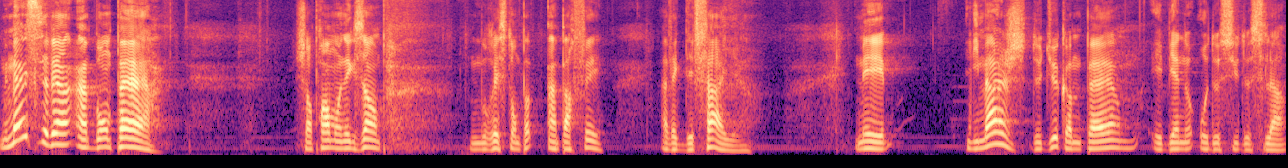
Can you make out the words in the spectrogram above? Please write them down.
Mais même si vous avez un, bon père, j'en prends mon exemple, nous restons imparfaits avec des failles. Mais l'image de Dieu comme Père est bien au-dessus de cela.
